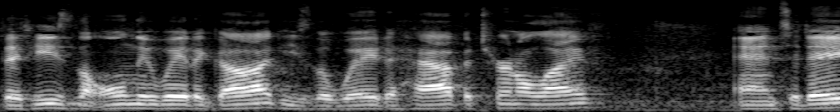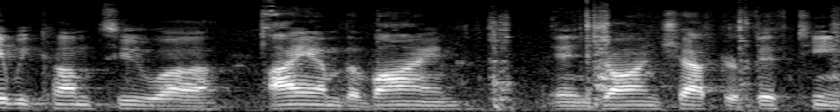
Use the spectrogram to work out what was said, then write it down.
that He's the only way to God, He's the way to have eternal life. And today we come to uh, I am the vine in John chapter 15.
